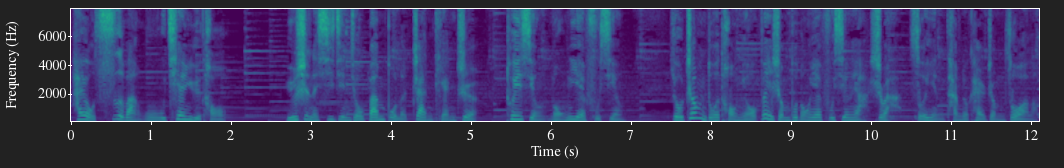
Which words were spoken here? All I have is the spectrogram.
还有四万五千余头。于是呢，西晋就颁布了占田制，推行农业复兴。有这么多头牛，为什么不农业复兴呀？是吧？所以呢，他们就开始这么做了。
